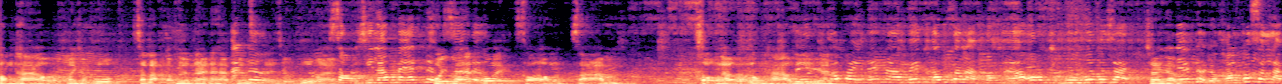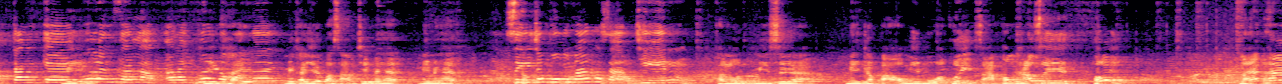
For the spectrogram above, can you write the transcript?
รองเท้าไม่ชมพูสลับกับเพื่อนได้นะฮะอัเพื่นอนหนึ่งใส่ชมพูมาสองชิ้นแล้วแมสหนึ่งโอ้ยแมเสื้อสหนึ่งด้วยสองสามสองแล้วรองเท้านี่คุณไง เข้าไปแนะนำให้เขาสลับรองเท้าอพูเพื่อนก็ใส่ใช่ครับเนี่ยเดี๋ยวเดี๋ยวเขาก็สลับกางเกงมี เพื่อนสลับอะไรเพื่อนมีมาใคหรมดเลย มีใครเยอะกว่า3ชิ้นไหมฮะมีไหมฮะสีชมพูมากกว่าสามชิ้น ทางนู้นมีเสื้อมีกระเป๋ามีหมวกเฮ้ยสามรองเท้าสี่เฮ้ยแมสห้า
